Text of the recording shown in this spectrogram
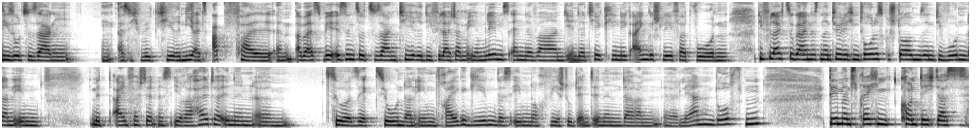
die sozusagen also ich will Tiere nie als Abfall, ähm, aber es, es, sind sozusagen Tiere, die vielleicht am ihrem Lebensende waren, die in der Tierklinik eingeschläfert wurden, die vielleicht sogar eines natürlichen Todes gestorben sind, die wurden dann eben mit Einverständnis ihrer HalterInnen ähm, zur Sektion dann eben freigegeben, dass eben noch wir StudentInnen daran äh, lernen durften. Dementsprechend konnte ich das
